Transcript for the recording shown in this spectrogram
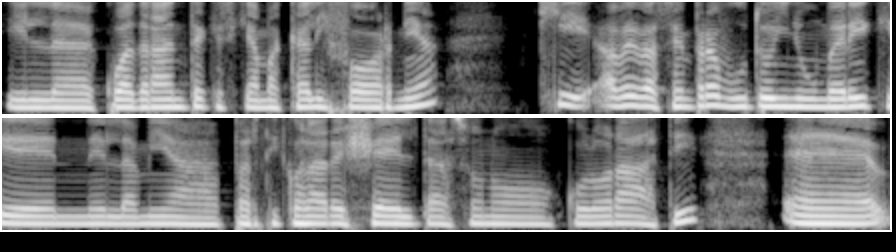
il quadrante che si chiama California che aveva sempre avuto i numeri che nella mia particolare scelta sono colorati eh,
